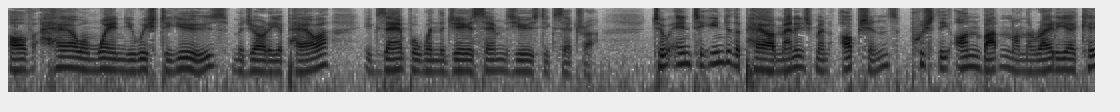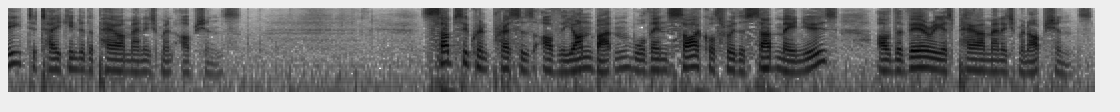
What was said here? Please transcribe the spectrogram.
of how and when you wish to use majority of power, example when the GSM is used, etc. To enter into the power management options, push the on button on the radio key to take into the power management options. Subsequent presses of the on button will then cycle through the submenus of the various power management options.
